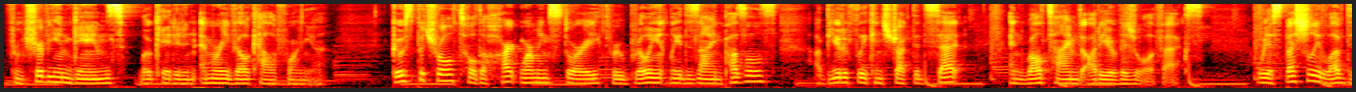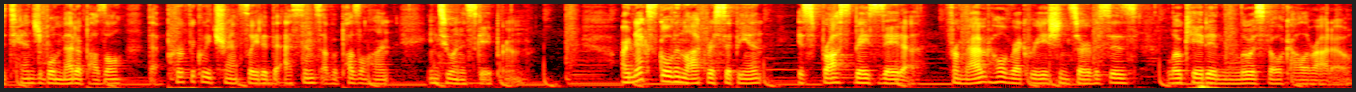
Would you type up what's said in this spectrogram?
from Trivium Games, located in Emeryville, California. Ghost Patrol told a heartwarming story through brilliantly designed puzzles, a beautifully constructed set, and well timed audiovisual effects. We especially loved a tangible meta puzzle that perfectly translated the essence of a puzzle hunt into an escape room. Our next Golden Lock recipient is Frostbase Zeta from Rabbit Hole Recreation Services, located in Louisville, Colorado.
